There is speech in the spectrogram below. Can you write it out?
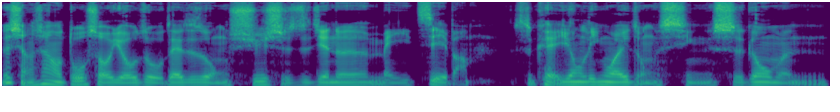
那想象有多少游走在这种虚实之间的媒介吧，是可以用另外一种形式跟我们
